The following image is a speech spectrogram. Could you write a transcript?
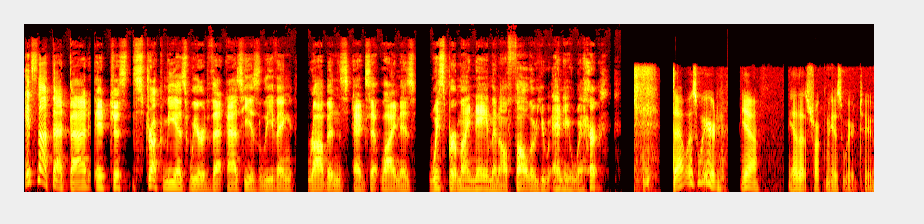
It's not that bad. It just struck me as weird that as he is leaving, Robin's exit line is whisper my name and I'll follow you anywhere. That was weird. Yeah. Yeah, that struck me as weird too.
